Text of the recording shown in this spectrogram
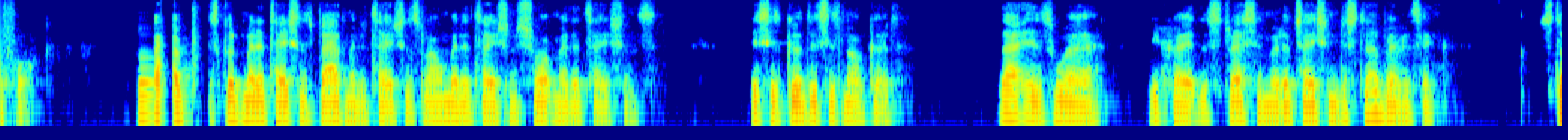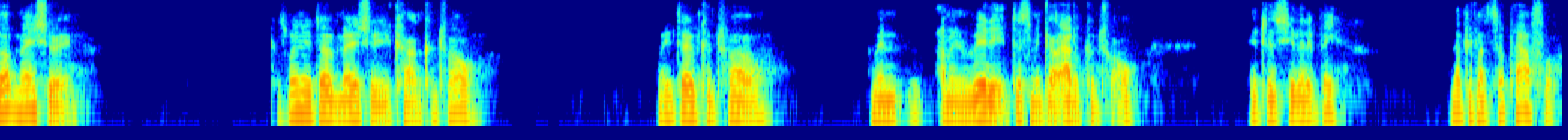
There's good meditations, bad meditations, long meditations, short meditations. This is good, this is not good. That is where you create the stress in meditation, disturb everything. Stop measuring. Because when you don't measure, you can't control. When you don't control, I mean, I mean, really, it doesn't mean go out of control. It just you let it be. And that becomes so powerful.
